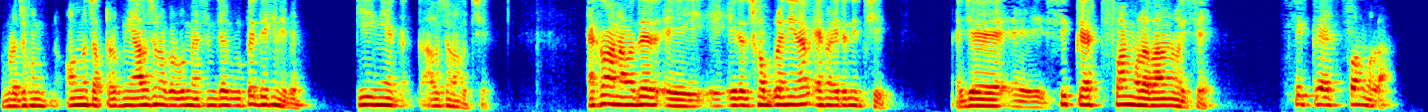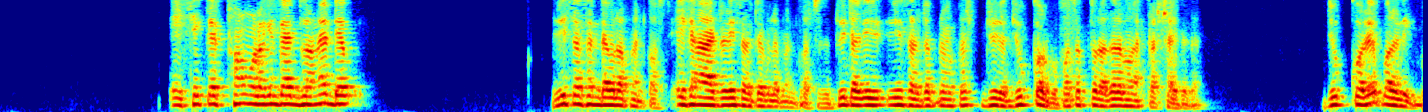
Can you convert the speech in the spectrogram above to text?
আমরা যখন অন্য চ্যাপ্টার নিয়ে আলোচনা করব মেসেঞ্জার গ্রুপে দেখে নেবেন, কি নিয়ে আলোচনা হচ্ছে। এখন আমাদের এই- এটা সবগুলো নিলাম, এখন এটা নিচ্ছি। এই যে সিক্রেট ফর্মুলা বানানো হয়েছে। সিক্রেট ফর্মুলা এই সিক্রেট ফর্মুলা কিন্তু এক ধরনের রিসার্চ এন্ড ডেভেলপমেন্ট কস্ট এখানে আরেকটা রিসার্চ ডেভেলপমেন্ট কস্ট আছে। দুইটা রিসার্চ ডেভেলপমেন্ট কস্ট দুইটা যোগ করব, পঁচাত্তর হাজার এবং এক একটা ষাট হাজার। যোগ করে পরে লিখব।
